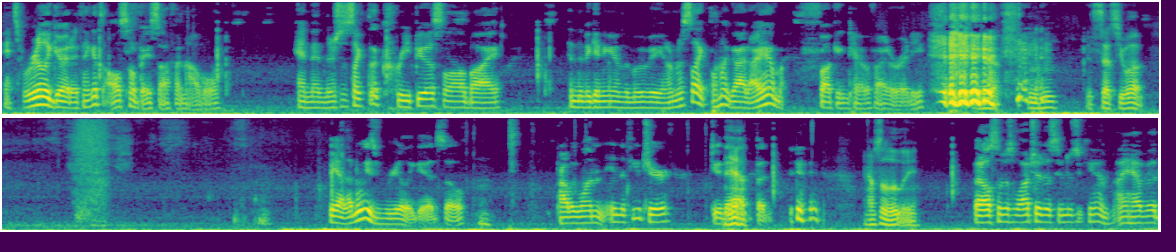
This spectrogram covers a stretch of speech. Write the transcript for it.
It's really good. I think it's also based off a novel and then there's just like the creepiest lullaby in the beginning of the movie, and I'm just like, oh my god, I am fucking terrified already. yeah, mm-hmm. it sets you up. But yeah, that movie's really good. So probably one in the future. Do that, yeah. but absolutely. But also just watch it as soon as you can. I have it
